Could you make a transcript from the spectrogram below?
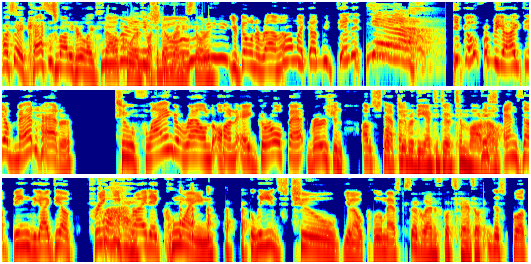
I'm saying Cass is riding her like Falcor Never-ending fucking never ending story. You're going around. Oh my god, we did it! Yeah. You go from the idea of Mad Hatter to flying around on a girl bat version of We'll give her the antidote tomorrow. this ends up being the idea of Freaky Fly. Friday coin leads to, you know, Cluemaster. so glad this book's canceled. This book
